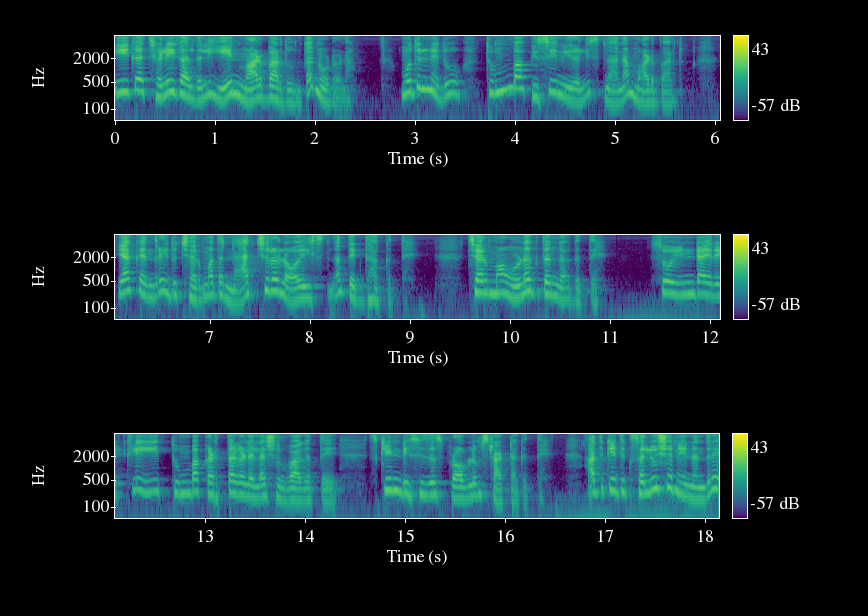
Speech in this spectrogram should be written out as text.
ಈಗ ಚಳಿಗಾಲದಲ್ಲಿ ಏನು ಮಾಡಬಾರ್ದು ಅಂತ ನೋಡೋಣ. ಮೊದಲನೇದು, ತುಂಬ ಬಿಸಿ ನೀರಲ್ಲಿ ಸ್ನಾನ ಮಾಡಬಾರ್ದು. ಯಾಕೆಂದರೆ ಇದು ಚರ್ಮದ ನ್ಯಾಚುರಲ್ ಆಯಿಲ್ಸ್ನ ತೆಗೆದುಹಾಕುತ್ತೆ ಚರ್ಮ ಒಣಗ್ದಂಗೆ ಆಗುತ್ತೆ ಸೊ ಇಂಡೈರೆಕ್ಟ್ಲಿ ತುಂಬ ಕಡ್ತಗಳೆಲ್ಲ ಶುರುವಾಗುತ್ತೆ. ಸ್ಕಿನ್ ಡಿಸೀಸಸ್ ಪ್ರಾಬ್ಲಮ್ ಸ್ಟಾರ್ಟ್ ಆಗುತ್ತೆ. ಅದಕ್ಕೆ ಇದಕ್ಕೆ ಸೊಲ್ಯೂಷನ್ ಏನಂದರೆ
